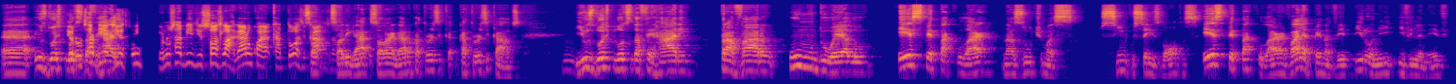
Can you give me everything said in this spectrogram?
Uh, e os dois pilotos Eu não sabia Ferrari, disso, hein? Eu não sabia disso, só largaram 14 só, carros. Só, ligar, só largaram 14, 14 carros. Hum. E os dois pilotos da Ferrari travaram um duelo espetacular nas últimas cinco, seis voltas, espetacular, vale a pena ver, Pironi e Villeneuve.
